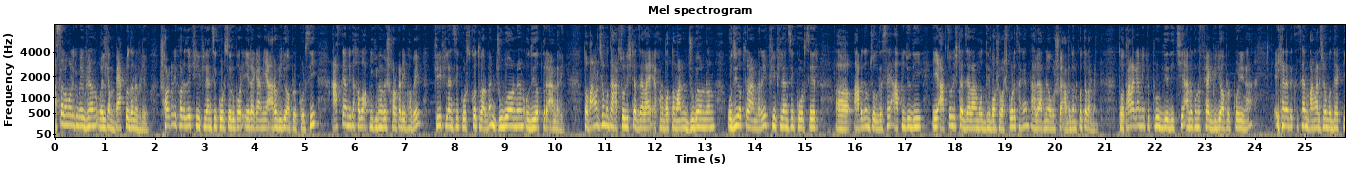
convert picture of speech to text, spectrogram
আসসালামু আলাইকুম everyone, welcome back to the video. সরকারি খরচে ফ্রি ফ্রিল্যান্সিং কোর্সের উপর এর আগে আমি আরও ভিডিও আপলোড করছি। আজকে আমি দেখাবো আপনি কীভাবে সরকারিভাবে ফ্রি ফ্রিল্যান্সিং কোর্স করতে পারবেন যুব উন্নয়ন অধিদপ্তরের আন্ডারে তো বাংলাদেশের মধ্যে আটচল্লিশটা জেলায় এখন বর্তমান যুব উন্নয়ন অধিদপ্তরের আন্ডারে ফ্রি ফ্রিল্যান্সিং কোর্সের আবেদন চলতেছে। আপনি যদি এই আটচল্লিশটা জেলার মধ্যে বসবাস করে থাকেন, তাহলে আপনি অবশ্যই আবেদন করতে পারবেন। তো তার আগে আমি একটু প্রুফ দিয়ে দিচ্ছি। আমি কোনো ফ্যাক ভিডিও আপলোড করি না। এখানে দেখতেছেন বাংলাদেশের মধ্যে একটি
